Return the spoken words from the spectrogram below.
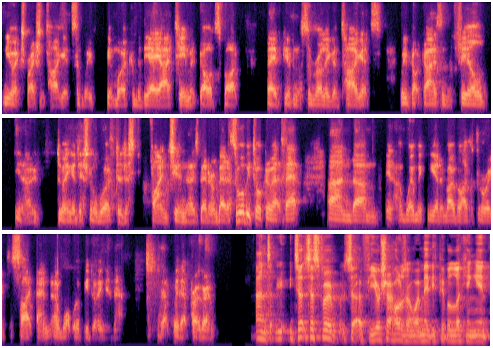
new expiration targets, and we've been working with the AI team at Goldspot. They've given us some really good targets. We've got guys in the field, you know, doing additional work to just fine tune those better and better. So we'll be talking about that, and um, you know, when we can get a mobilizer drill to site, and, and what we'll be doing in that, that with that program. And just for for your shareholders or maybe people looking in,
